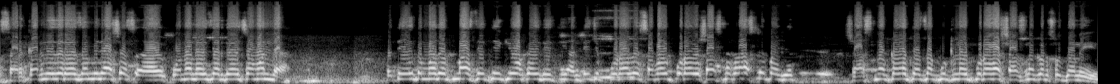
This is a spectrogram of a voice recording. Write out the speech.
सरकारने जर या जमिनी अशा कोणालाही जर द्यायच्या म्हणल्या तर ते एकदम मदत मास देते किंवा काही देते. आणि त्याचे पुरावे सबळ पुरावे शासनाकडे असले पाहिजेत. शासनाकडे त्याचा कुठलाही पुरावा शासनाकडे सुद्धा नाही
